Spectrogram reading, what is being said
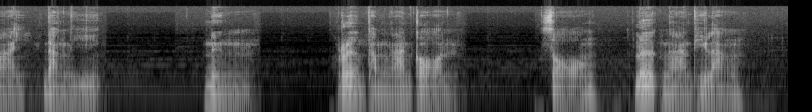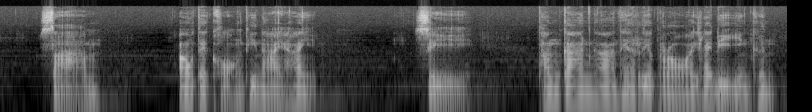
าย ดังนี้ 1. เริ่มทำงานก่อน 2. เลิกงานทีหลัง 3. เอาแต่ของที่นายให้ 4. ทำการงานให้เรียบร้อยและดียิ่งขึ้น 5.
